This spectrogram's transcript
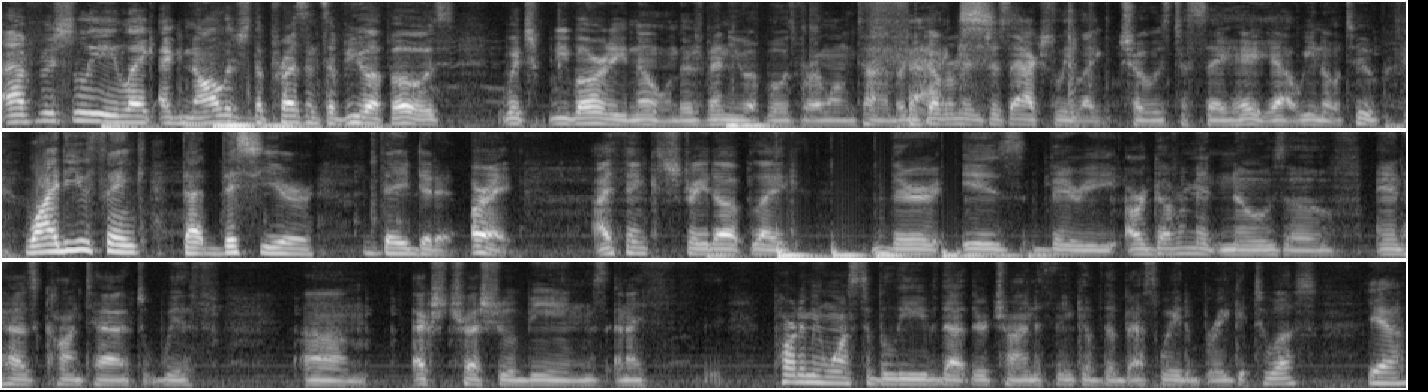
officially like acknowledged the presence of UFOs, which we've already known. There's been UFOs for a long time, but Facts. the government just actually like chose to say, "Hey, yeah, we know too." Why do you think that this year they did it? All right, I think straight up like there is very our government knows of and has contact with um, extraterrestrial beings, and I. Th- part of me wants to believe that they're trying to think of the best way to break it to us. Yeah.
